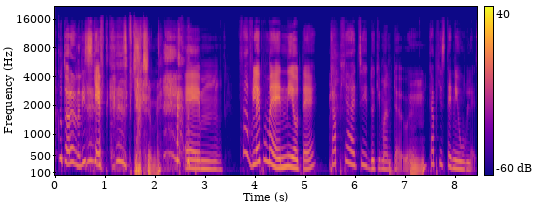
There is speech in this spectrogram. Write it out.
Άκου τώρα να δεις, σκέφτηκα. Φτιάξε με. Ε, μ, θα βλέπουμε ενίοτε κάποια έτσι ντοκιμαντέρ, Μμ. κάποιες ταινιούλες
